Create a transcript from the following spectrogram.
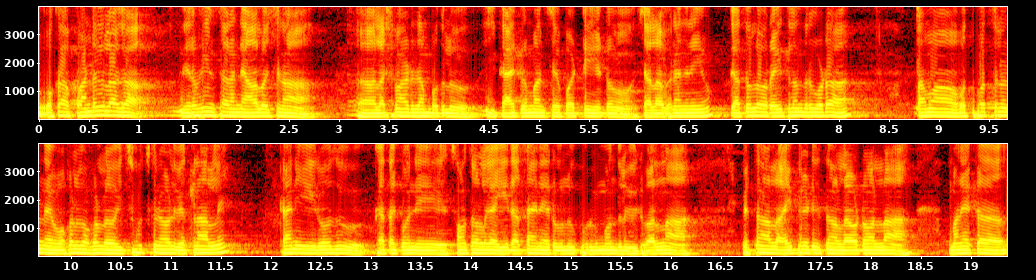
ఒక పండుగలాగా నిర్వహించాలనే ఆలోచన లక్ష్మణారెడ్డి దంపతులు ఈ కార్యక్రమాన్ని చేపట్టడం చాలా అభినందనీయం. గతంలో రైతులందరూ కూడా తమ ఉత్పత్తులను ఒకరికొకరు ఇచ్చిపుచ్చుకునే వాళ్ళు విత్తనాలని. కానీ ఈరోజు గత కొన్ని సంవత్సరాలుగా ఈ రసాయన ఎరువులు పురుగు మందులు వీటి వలన విత్తనాలు హైబ్రిడ్ విత్తనాలు రావడం వల్ల మన యొక్క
